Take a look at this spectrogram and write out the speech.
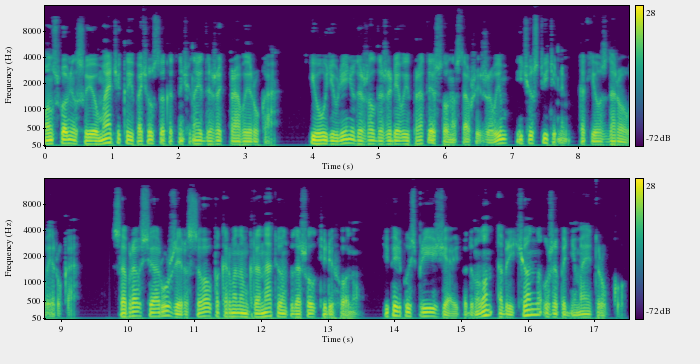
Он вспомнил своего мальчика и почувствовал, как начинает дрожать правая рука. Его удивлению дрожал даже левый протез, словно ставший живым и чувствительным, как его здоровая рука. Собрав все оружие и рассовав по карманам гранаты, он подошел к телефону. «Теперь пусть приезжают», — подумал он, обреченно, уже поднимая трубку.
